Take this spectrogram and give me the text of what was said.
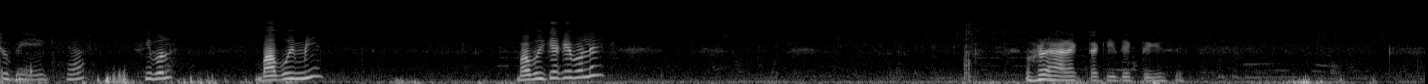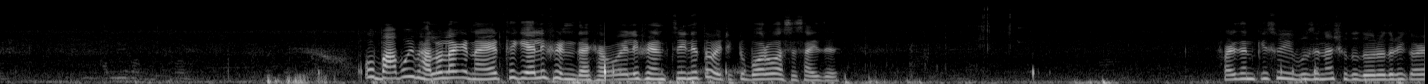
টু হ্যাঁ? কি বলে? বাবুই মি? বাবুই কাকে বলে? ওরা আরেকটা কি দেখতে গেছে? ও বাবুই ভালো লাগে না, এর থেকে এলিফ্যান্ট দেখা ও এলিফ্যান্ট চিনে তো, এটা একটু বড় আছে সাইজে ফাইজান কিছুই বুঝে না, শুধু দৌড়াদৌড়ি করে,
